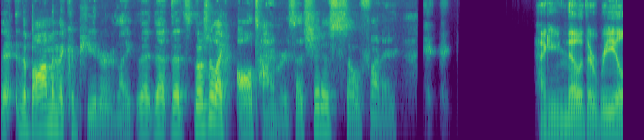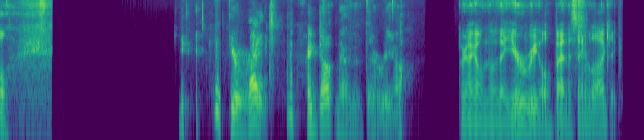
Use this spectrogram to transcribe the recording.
the, the bomb in the computer, like that, that. That's those are like all timers. That shit is so funny. How do you know they're real? You're right. I don't know that they're real. But I don't know that you're real by the same logic.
